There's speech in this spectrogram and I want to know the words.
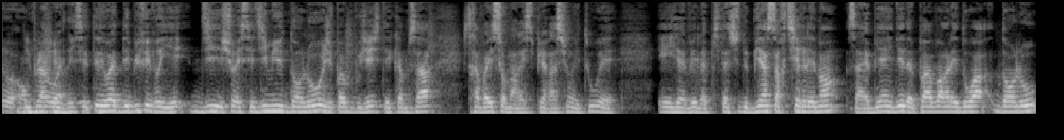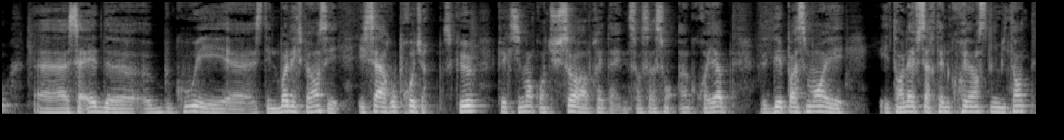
en plein, ouais. C'était ouais, début février. je suis resté 10 minutes dans l'eau, j'ai pas bougé, j'étais comme ça. Je travaillais sur ma respiration et tout. Et, et il y avait la petite astuce de bien sortir les mains. Ça a bien aidé de pas avoir les doigts dans l'eau. Euh, ça aide euh, beaucoup et euh, c'était une bonne expérience et, ça à reproduire. Parce que, effectivement, quand tu sors après, tu as une sensation incroyable de dépassement et et t'enlèves certaines croyances limitantes.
